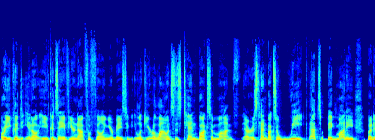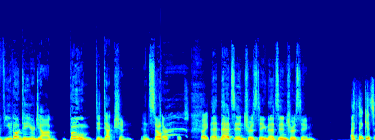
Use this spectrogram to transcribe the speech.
Or you could, you know, you could say if you're not fulfilling your basic, look, your allowance is 10 bucks a month or is 10 bucks a week. That's big money. But if you don't do your job, boom, deduction. And so There it goes. Right. that, that's interesting. That's interesting. I think it's,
